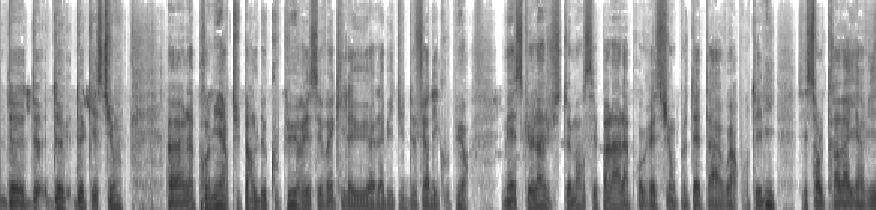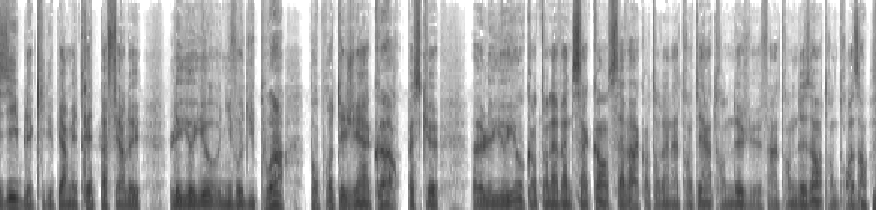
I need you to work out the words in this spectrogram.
deux, deux, questions. Euh, la première, tu parles de coupure, et c'est vrai qu'il a eu l'habitude de faire des coupures. Mais est-ce que là, justement, c'est pas là la progression peut-être à avoir pour Teddy? C'est sur le travail invisible qui lui permettrait de pas faire le, le yo-yo au niveau du poids pour protéger un corps, parce que euh, le yo-yo, quand on a 25 ans, ça va. Quand on en a 31, 32, enfin 32 ans, 33 ans, mmh.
